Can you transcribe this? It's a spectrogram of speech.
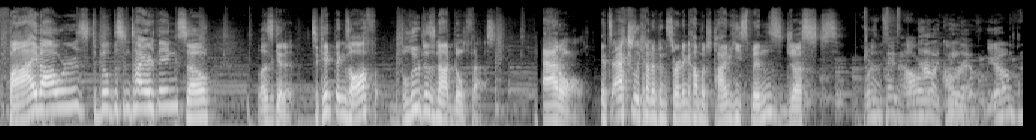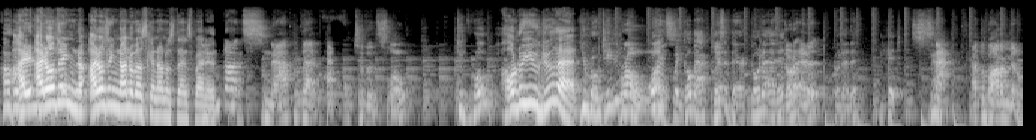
five hours to build this entire thing, so let's get it. To kick things off, Blue does not build fast. At all. It's actually kind of concerning how much time he spends just. What does it say? Power, Power Guido. Guido? I, I don't think I don't think none of us can understand Spanish. Do not snap that pad to the slope. Dude, whoa, How do you do that? you rotated? Bro, Okay, what? wait, go back. Place Yeah. it there. Go to edit. Go to edit, Go to edit and hit snap at the bottom middle.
